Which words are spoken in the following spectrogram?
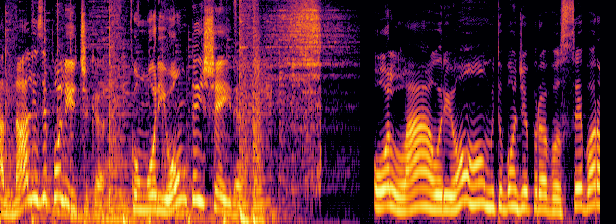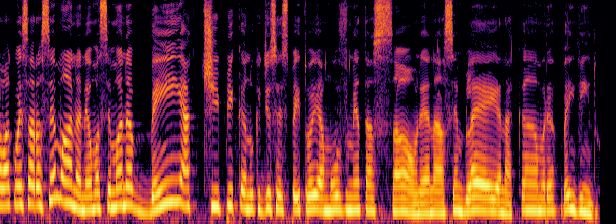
Análise Política, com Orion Teixeira. Olá, Orion, muito bom dia para você. Bora lá começar a semana, né? Uma semana bem atípica no que diz respeito aí à movimentação, né? Na Assembleia, na Câmara. Bem-vindo.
